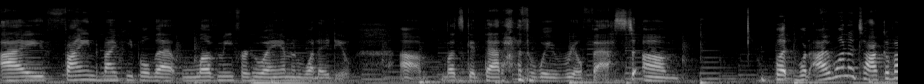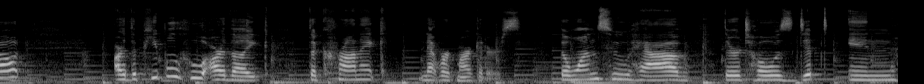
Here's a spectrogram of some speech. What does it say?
I find my people that love me for who I am and what I do. Um, let's get that out of the way real fast. Um, but what I want to talk about are the people who are like the chronic network marketers, the ones who have their toes dipped in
